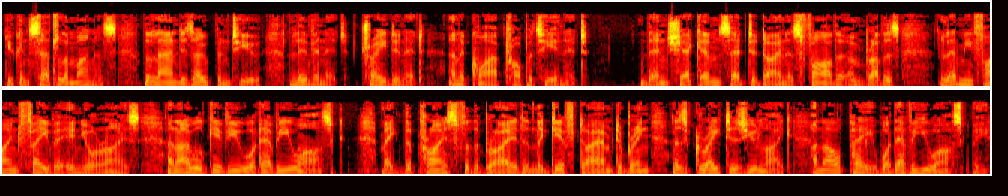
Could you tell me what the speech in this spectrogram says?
You can settle among us. The land is open to you. Live in it, trade in it, and acquire property in it. Then Shechem said to Dinah's father and brothers, Let me find favor in your eyes, and I will give you whatever you ask. Make the price for the bride and the gift I am to bring as great as you like, and I'll pay whatever you ask me.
